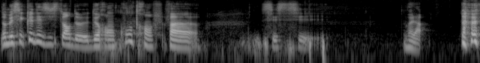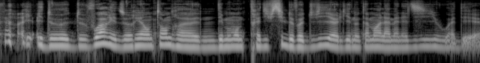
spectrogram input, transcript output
Non, mais c'est que des histoires de, de rencontres. enf- Enfin, c'est. Et- de, voir et de réentendre euh, des moments très difficiles de votre vie euh, liés notamment à la maladie ou à des, euh,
